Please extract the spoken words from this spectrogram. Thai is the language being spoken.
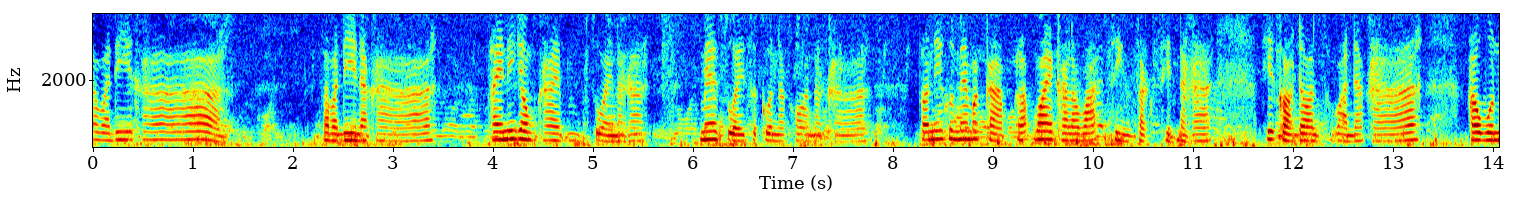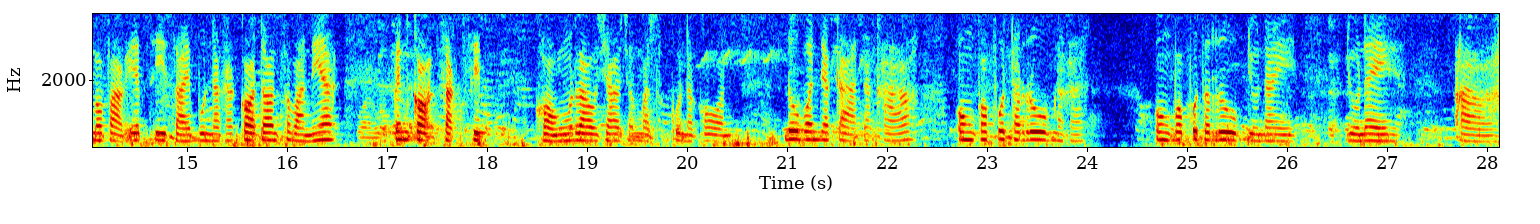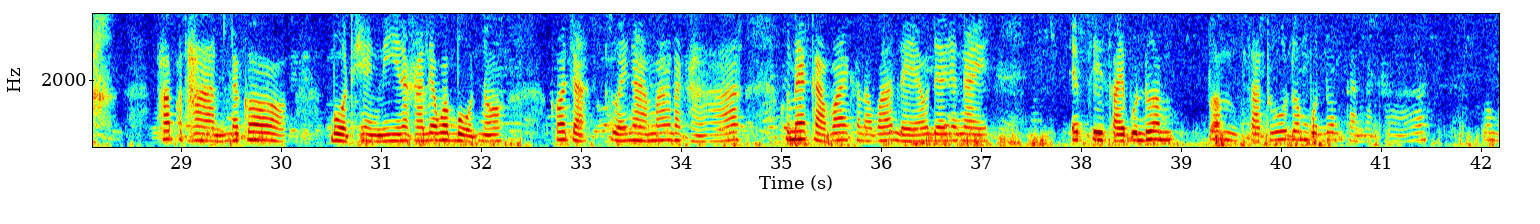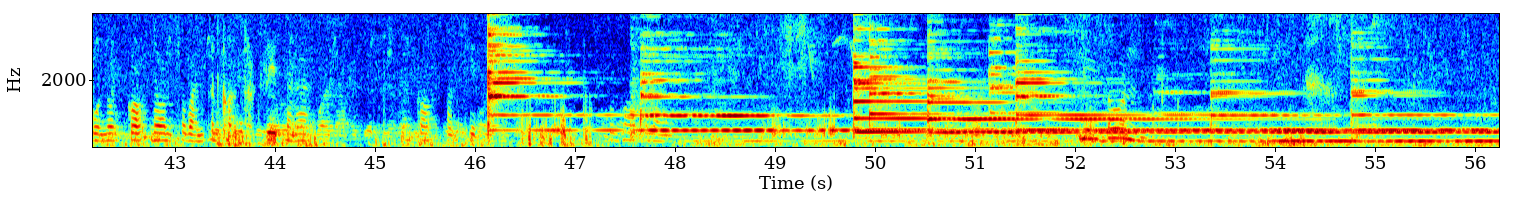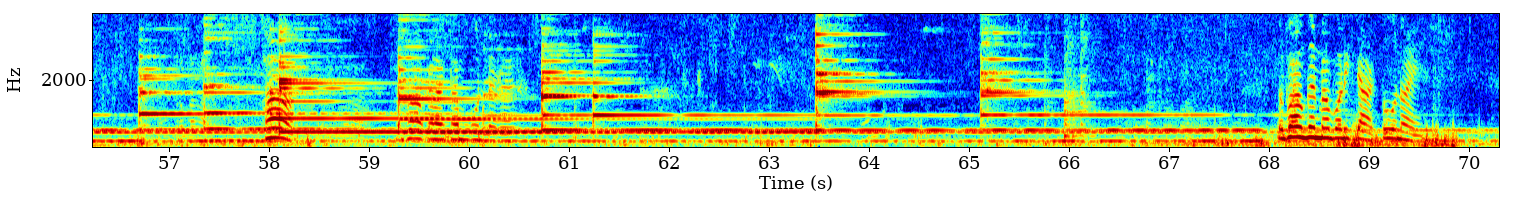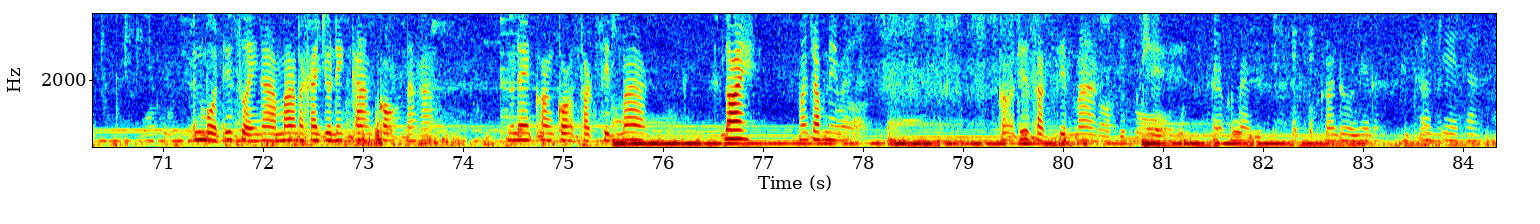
สวัสดีค่ะ สวัสดีนะคะ ไทยนิยมใครสวยนะคะ แม่สวยสกลนครนะคะ ตอนนี้คุณแม่มากราบรับไหว้คารวะสิ่งศักดิ์สิทธิ์นะคะ ที่เกาะดอนสวรรค์นะคะ เอาบุญมาฝาก FC สายบุญนะคะเกาะดอนสวรรค์เนี่ยเป็นเกาะศักดิ์สิทธิ์ของเราชาวจังหวัดสกลนคร ดูบรรยากาศนะคะ องค์พระพุทธรูปนะคะ องค์พระพุทธรูปอยู่ในอยู่ในอ่า ระประธานแล้วก็โบสถ์แห่งนี้นะคะ เรียกว่าโบสถ์เนาะก็จะสวยงามมากนะคะ คุณแม่กราบไหว้คารวะแล้วเดี๋ยวยังไง FC สายบุญร่วมร่วมสาธุร่วมบุญร่วมกันนะคะร่วมบุญร่วมเกาะดอนสวรรค์เป็นเกาะศักดิ์สิทธิ์นะคะเป็นเกาะศักดิ์สิทธิ์คุณพ่อกำลังมีต้นพ่อคุณพ่อกำลังทำบุญนะคะ คุณ พ่อเอาเงินมาบริจาคตู้หน่อย เป็นโบสถ์ที่สวยงามมากนะคะ อยู่ในกลางเกาะนะคะ อยู่ในกลางเกาะศักดิ์สิทธิ์มากดอยมาจับนี่ไหมเกาะที่ศักดิ์สิทธิ์มากโอเคให้คุณแม่ก็ดูนี่นะโอเคค่ะ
